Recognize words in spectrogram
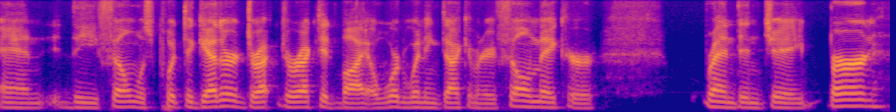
and the film was put together, directed by award winning documentary filmmaker Brendan J. Byrne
